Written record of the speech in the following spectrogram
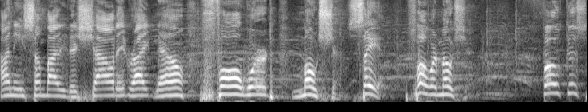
I need somebody to shout it right now forward motion say it forward motion focus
